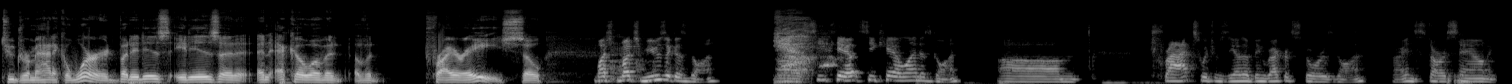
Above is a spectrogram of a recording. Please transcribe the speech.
too dramatic a word, but it is it is a, an echo of a of a prior age. So much much music is gone. Uh, yeah, uh, CK, CKLN is gone. Um, Trax, which was the other big record store, is gone. Right, and Star Mm-hmm. Sound and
